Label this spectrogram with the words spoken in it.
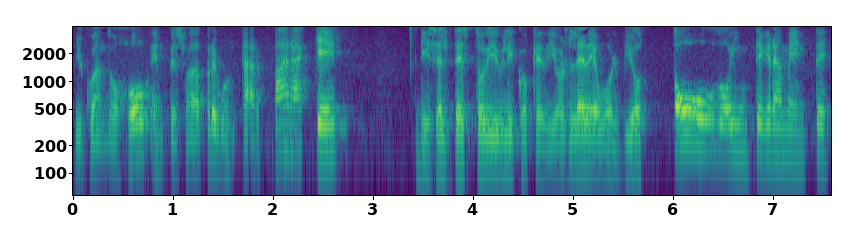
Y cuando Job empezó a preguntar ¿para qué? Dice el texto bíblico que Dios le devolvió todo íntegramente,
